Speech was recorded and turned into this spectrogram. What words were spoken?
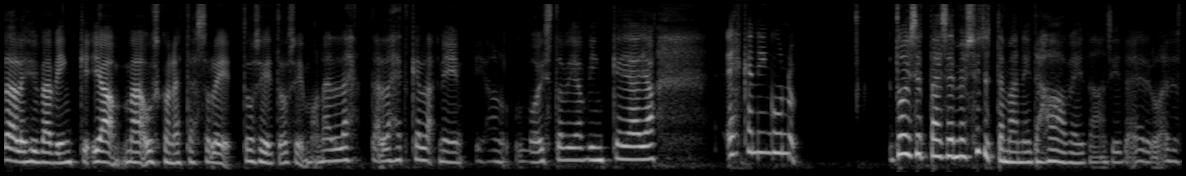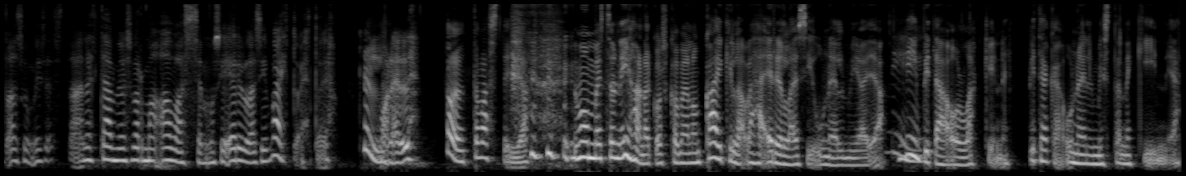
Tämä oli hyvä vinkki ja mä uskon, että tässä oli tosi tosi monelle tällä hetkellä niin ihan loistavia vinkkejä ja ehkä niin kuin toiset pääsee myös sytyttämään niitä haaveitaan siitä erilaisesta asumisestaan. Että tämä myös varmaan avasi semmoisia erilaisia vaihtoehtoja Kyllä. monelle. Toivottavasti. Ja, ja mun mielestä se on ihana, koska meillä on kaikilla vähän erilaisia unelmia ja Niin. niin, pitää ollakin. Pitäkää unelmistanne kiinni ja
